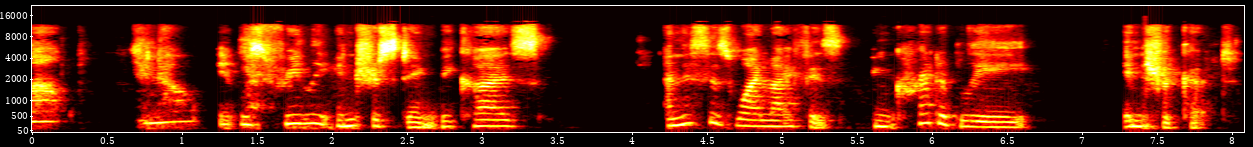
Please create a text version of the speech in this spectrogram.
Well, you know, it was really interesting because, and this is why life is incredibly intricate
